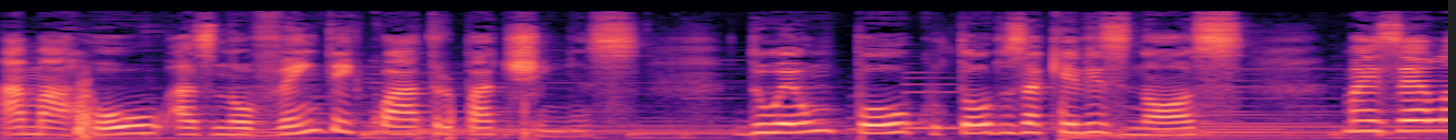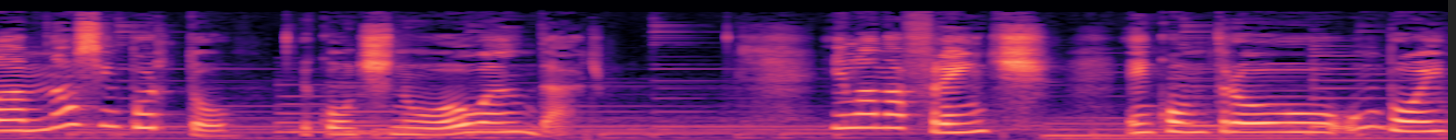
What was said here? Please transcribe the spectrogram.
Amarrou as 94 patinhas Doeu um pouco todos aqueles nós, mas ela não se importou e continuou a andar. E lá na frente encontrou um boi.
